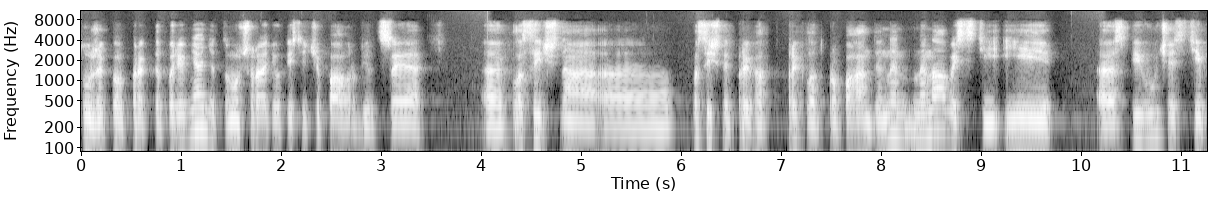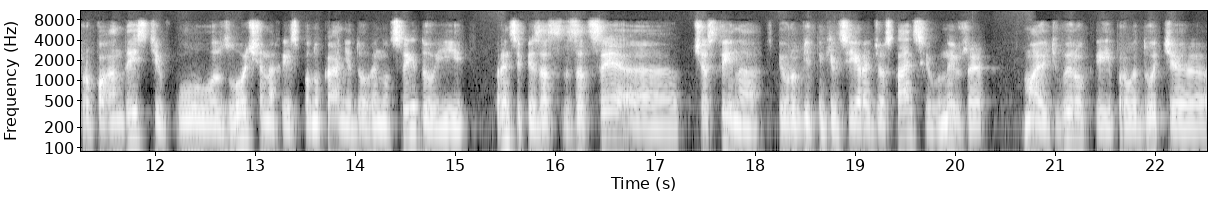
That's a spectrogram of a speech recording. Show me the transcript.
дуже коректне порівняння, тому що радіо тисячі пагорбів це е, класична, е, класичний приклад, приклад пропаганди не- ненависті і е, співучасті пропагандистів у злочинах і спонуканні до геноциду. І в принципі, за, за це е, частина співробітників цієї радіостанції вони вже мають вироки і проведуть е,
